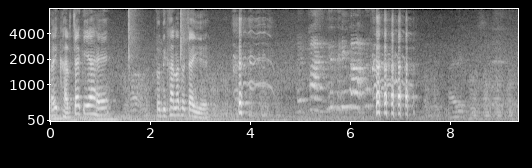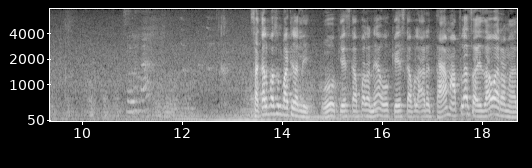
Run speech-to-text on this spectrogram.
भाई खर्चा किया है तो दिखाना तो चाहिए। सकाळपासून पाठी लागली. हो केस कापाला न्या हो केस कापाला अरे थांब आपलाच आहे जाऊ आरामात.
